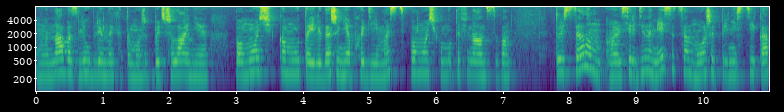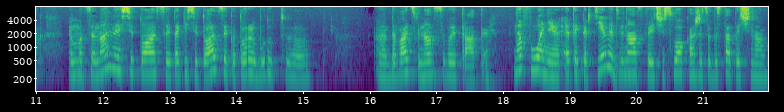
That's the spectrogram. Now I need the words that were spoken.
на возлюбленных. Это может быть желание помочь кому-то или даже необходимость помочь кому-то финансово. То есть в целом э, середина месяца может принести как эмоциональные ситуации, так и ситуации, которые будут э, э, давать финансовые траты. На фоне этой картины 12 число кажется достаточно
